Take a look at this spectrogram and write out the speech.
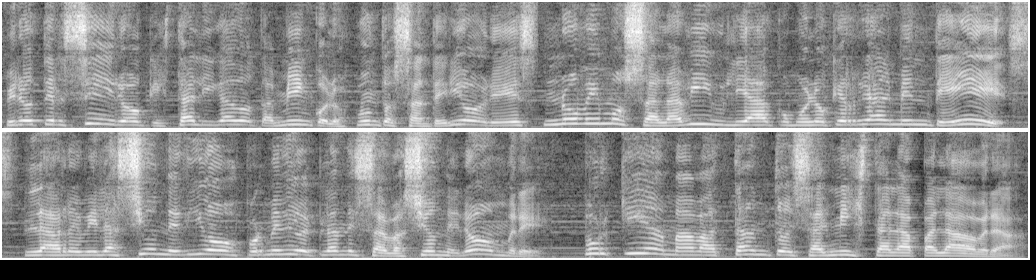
Pero tercero, que está ligado también con los puntos anteriores, no vemos a la Biblia como lo que realmente es, la revelación de Dios por medio del plan de salvación del hombre. ¿Por qué amaba tanto el salmista la palabra?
